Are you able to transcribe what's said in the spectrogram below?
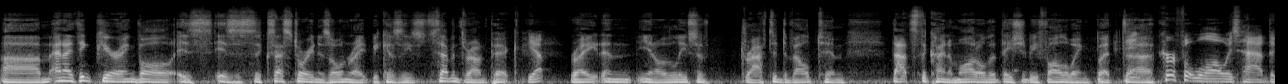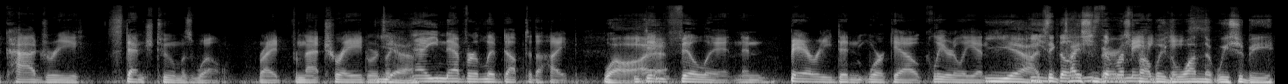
Um, and I think Pierre Engvall is is a success story in his own right because he's seventh round pick. Yep. Right, and you know the Leafs have drafted, developed him. That's the kind of model that they should be following. But uh, Kerfoot will always have the Kadri stench to him as well right? From that trade where it's yeah. like, nah, he never lived up to the hype. Well, he didn't I, fill in, and Barrie didn't work out clearly. And yeah, I think the, Tyson Barrie is probably piece. the one that we should be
